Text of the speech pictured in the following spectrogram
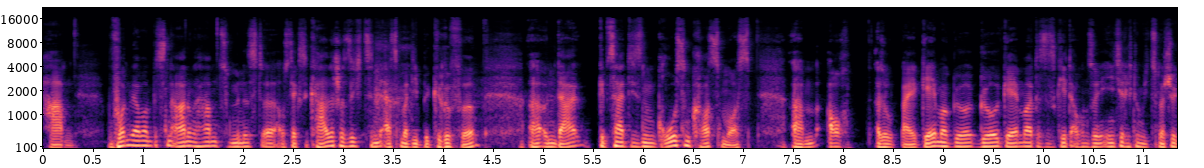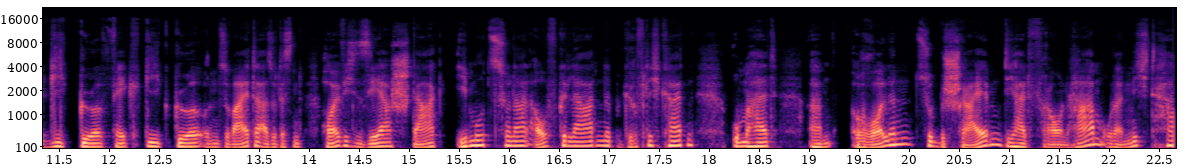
haben. Wovon wir aber ein bisschen Ahnung haben, zumindest äh, aus lexikalischer Sicht, sind erstmal die Begriffe. Äh, und da gibt's halt diesen großen Kosmos. Ähm, auch also bei Gamer Girl, Girl Gamer, das es geht auch in so eine ähnliche Richtung wie zum Beispiel Geek Girl, Fake Geek Girl und so weiter. Also das sind häufig sehr stark emotional aufgeladene Begrifflichkeiten, um halt ähm, Rollen zu beschreiben, die halt Frauen haben oder nicht haben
